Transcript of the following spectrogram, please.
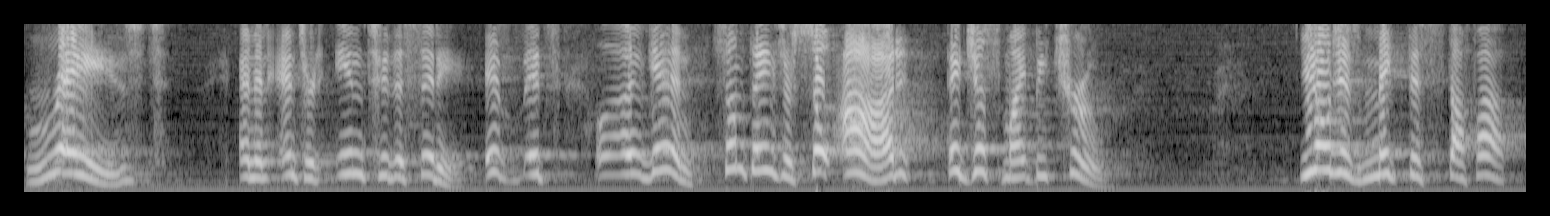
raised and then entered into the city. It, it's, again, some things are so odd, they just might be true. You don't just make this stuff up.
